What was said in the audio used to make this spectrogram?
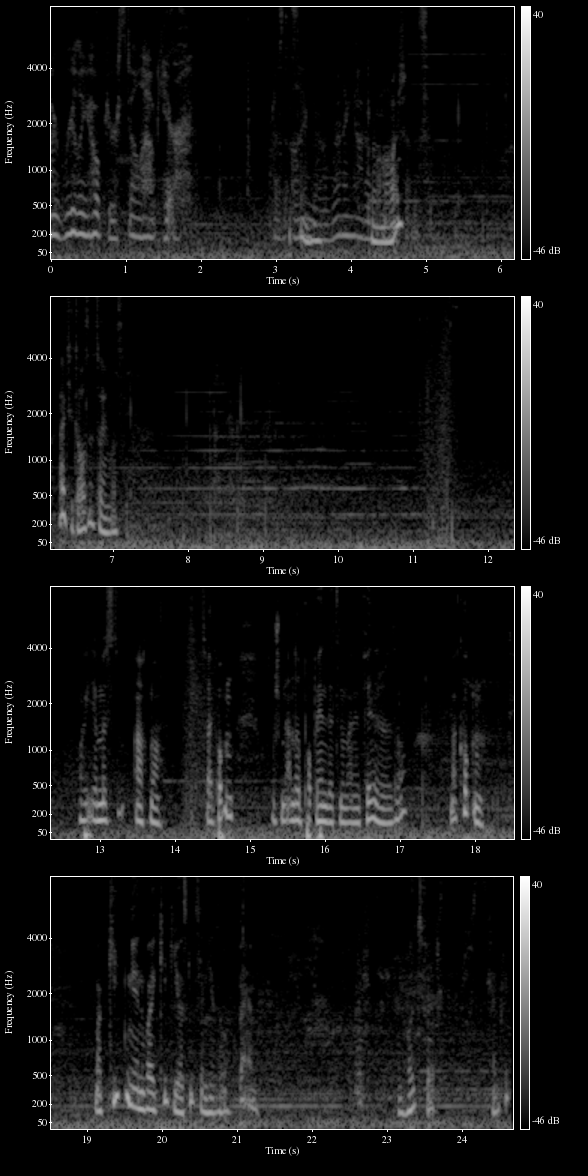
I really hope you're still out here. Was ist das denn hier? Können wir mal rein? Halt, hier draußen ist doch irgendwas. Okay, ihr müsst... Ach, mal. Zwei Puppen. Muss man schon eine andere Puppe hinsetzen, wenn man den findet oder so. Mal gucken. Mal kicken in Waikiki. Was gibt's denn hier so? Bam. Ein Holzfeld. Ein Blick.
